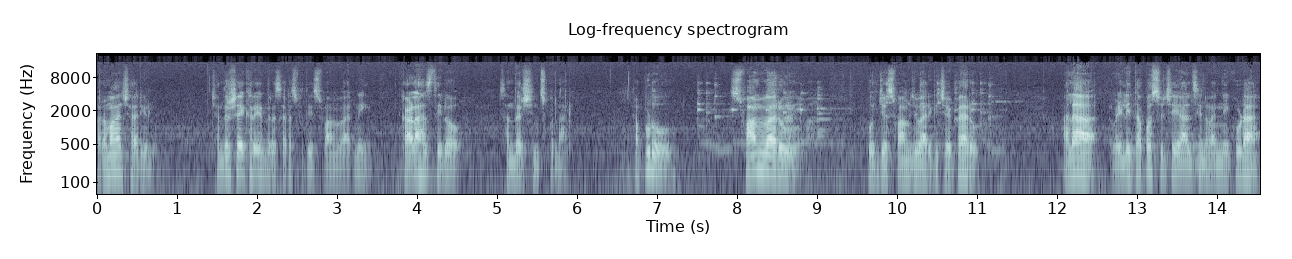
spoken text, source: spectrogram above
పరమాచార్యులు చంద్రశేఖరేంద్ర సరస్వతి స్వామి వారిని కాళహస్తిలో సందర్శించుకున్నారు. అప్పుడు స్వామివారు పూజ్య స్వామిజీ వారికి చెప్పారు అలా వెళ్ళి తపస్సు చేయాల్సినవన్నీ కూడా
